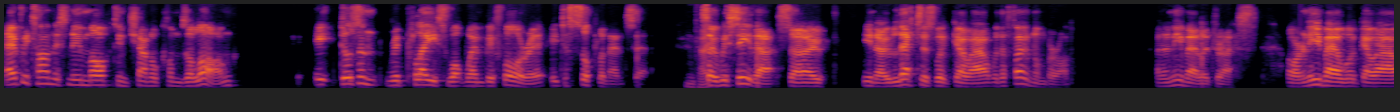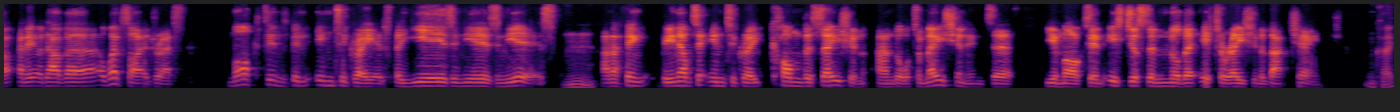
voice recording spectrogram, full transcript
every time this new marketing channel comes along, it doesn't replace what went before it, it just supplements it. Okay. So we see that. So, you know, letters would go out with a phone number on and an email address, or an email would go out and it would have a, a website address. Marketing's been integrated for years and years and years. Mm. And I think being able to integrate conversation and automation into your marketing is just another iteration of that change. Okay.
